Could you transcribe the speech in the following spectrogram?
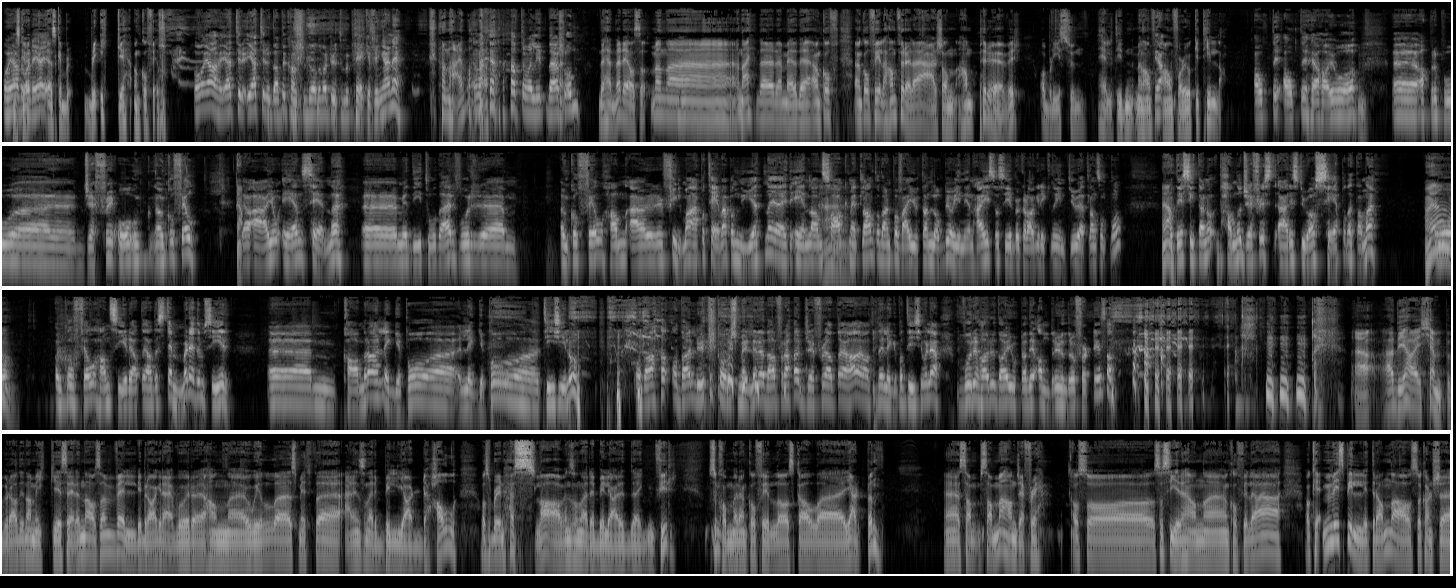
Å ja, Jeg det skal, var det jeg jeg skal bli, bli ikke Uncle Phil. Å ja, jeg, tro, jeg trodde at du kanskje du hadde vært ute med pekefingeren, jeg. nei da. At det var litt der sånn. Det hender, det også. Men uh, nei, det er, det er mer det. Uncle, Uncle Phil han føler jeg er sånn Han prøver å bli sunn hele tiden, men han, Ja. han får det jo ikke til, da. Alltid, alltid. Jeg har jo òg eh, Apropos eh, Jeffrey og Un Uncle Phil. Ja. Det er jo en scene eh, med de to der hvor eh, Uncle Phil han er filma, er på TV, er på nyhetene, i en eller annen ja. sak med et eller annet, og da er han på vei ut av en lobby og inn i en heis og sier 'beklager, ikke noe intervju', et eller annet sånt noe. Ja. Og det sitter han, og- han og Jeffrey er i stua og ser på dette. med. Ah, ja. Og- Uncle Phil han sier det at ja, det stemmer det de sier. Uh, kamera legger på, uh, legger på ti 10 kilo. og da, og da smeller da fra Jeffrey at ja, ja, det legger på 10 kilo, ja. Hvor har du da gjort av de andre 140? Sånn. Ja, ja, de har kjempebra dynamikk i serien. Det er også en veldig bra greie hvor eh, han eh, Will eh, Smith er i en sånn biljardhall, og så blir han høsla av en sånn biljardfyr. Så kommer Uncle Phil og skal hjelpe han, sammen med han Jeffrey. Og så, så sier han Uncle Phil ja, ja, ok, men vi spiller litt, rann, da, og så kanskje,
